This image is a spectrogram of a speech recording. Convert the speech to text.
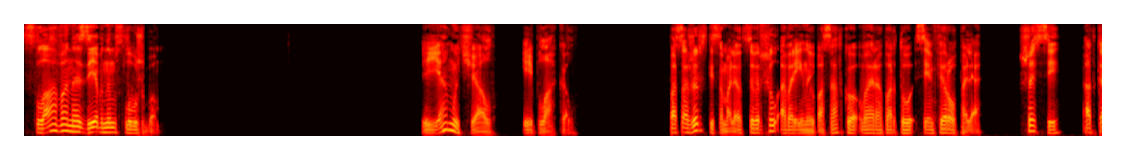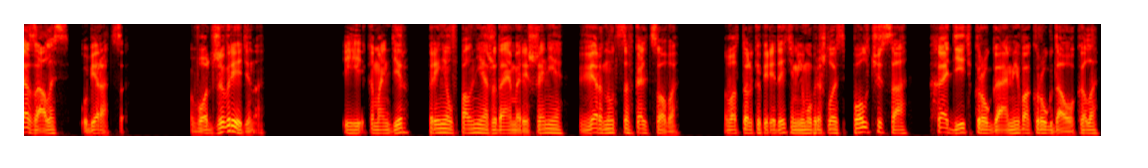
Слава наземным службам. Я мычал и плакал. Пассажирский самолет совершил аварийную посадку в аэропорту Симферополя. Шасси отказалось убираться. Вот же вредина. И командир принял вполне ожидаемое решение вернуться в Кольцово. Вот только перед этим ему пришлось полчаса ходить кругами вокруг да около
